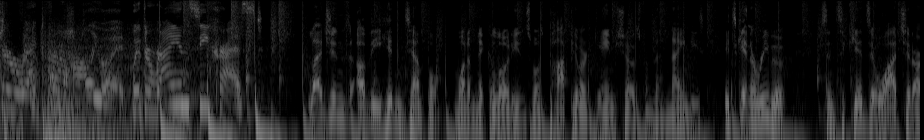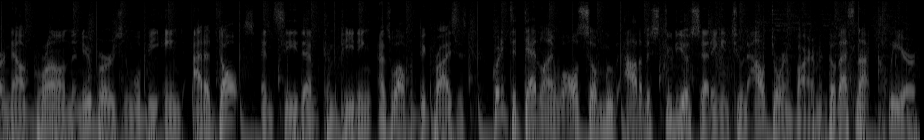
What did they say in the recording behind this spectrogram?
Direct from Hollywood with Ryan Seacrest. Legends of the Hidden Temple, one of Nickelodeon's most popular game shows from the 90s. It's getting a reboot. Since the kids that watch it are now grown, the new version will be aimed at adults and see them competing as well for big prizes. According to Deadline, will also move out of a studio setting into an outdoor environment, though that's not clear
